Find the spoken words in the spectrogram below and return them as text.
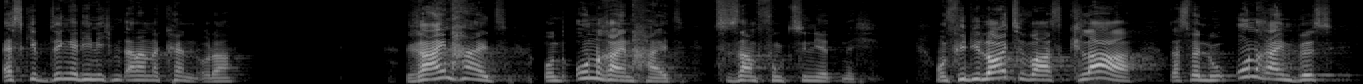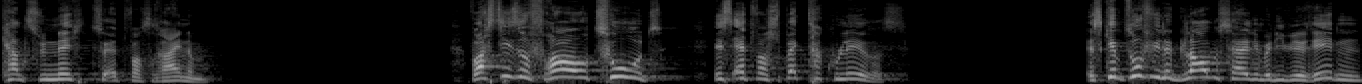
es gibt Dinge, die nicht miteinander können, oder? Reinheit und Unreinheit zusammen funktioniert nicht. Und für die Leute war es klar, dass wenn du unrein bist, kannst du nicht zu etwas Reinem. Was diese Frau tut, ist etwas Spektakuläres. Es gibt so viele Glaubenshelden, über die wir reden,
